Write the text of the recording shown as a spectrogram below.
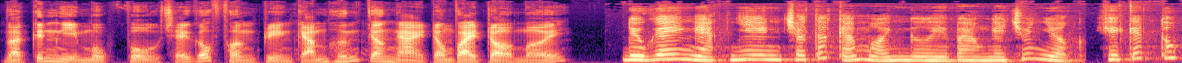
và kinh nghiệm mục vụ sẽ góp phần truyền cảm hứng cho Ngài trong vai trò mới. Điều gây ngạc nhiên cho tất cả mọi người vào ngày Chúa Nhật khi kết thúc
